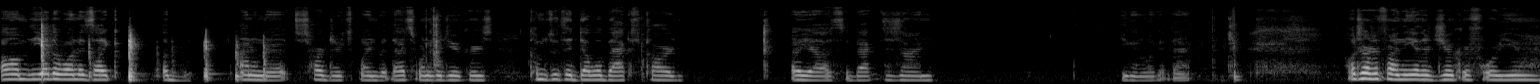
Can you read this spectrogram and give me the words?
Um, the other one is like a, I don't know, it's hard to explain, but that's one of the Jokers. Comes with a double back card. Oh yeah, that's the back design. You can look at that. I'll try to find the other Joker for you.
